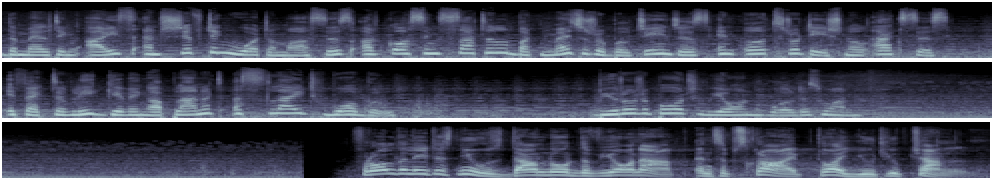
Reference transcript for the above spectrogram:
The melting ice and shifting water masses are causing subtle but measurable changes in Earth's rotational axis, effectively giving our planet a slight wobble. Bureau Report, WION World is One. For all the latest news, download the WION app and subscribe to our YouTube channel.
